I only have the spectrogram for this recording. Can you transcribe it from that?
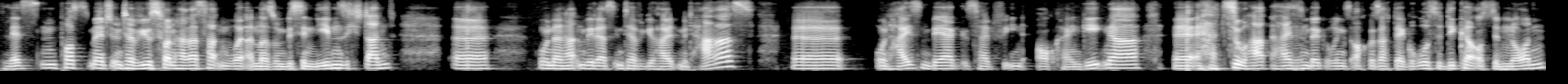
letzten Postmatch-Interviews von Harras hatten, wo er einmal so ein bisschen neben sich stand. Äh, und dann hatten wir das Interview halt mit Harras. Äh, und Heisenberg ist halt für ihn auch kein Gegner. Äh, er hat zu Heisenberg übrigens auch gesagt, der große Dicke aus dem Norden.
